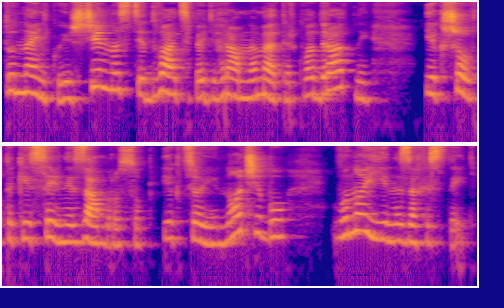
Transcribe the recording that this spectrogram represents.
тоненької щільності 25 грам на метр квадратний, якщо в такий сильний заморозок, як цієї ночі був, воно її не захистить.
